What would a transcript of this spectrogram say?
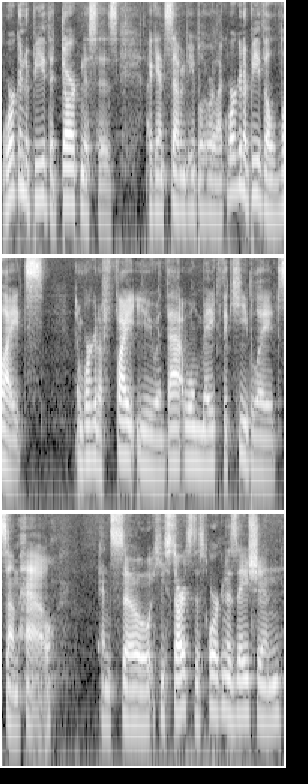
we're going to be the darknesses against seven people who are like, we're going to be the lights and we're going to fight you, and that will make the Keyblade somehow. And so he starts this organization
